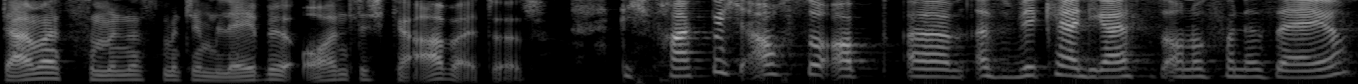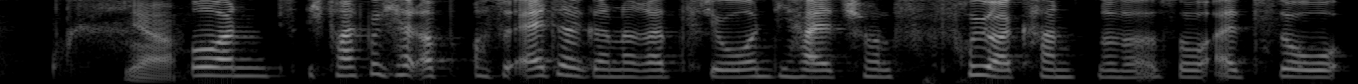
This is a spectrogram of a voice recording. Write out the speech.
damals zumindest mit dem Label ordentlich gearbeitet. Ich frage mich auch so, ob, ähm, also wir kennen ja die Geistes auch nur von der Serie. Ja. Und ich frage mich halt, ob auch so ältere Generationen, die halt schon früher kannten oder so, als so,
